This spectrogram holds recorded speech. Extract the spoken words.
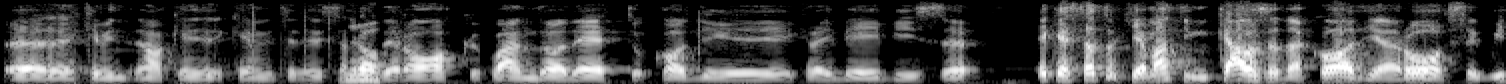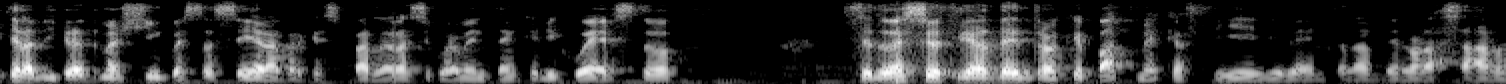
eh, che, no, che, che, intervistato Rock. The Rock quando ha detto Cody Cry Babies, e che è stato chiamato in causa da Cody a Raw. Seguite la Big Red Machine questa sera perché si parlerà sicuramente anche di questo. Se dovessero tirare dentro anche Pat McAfee diventa davvero la sagra,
